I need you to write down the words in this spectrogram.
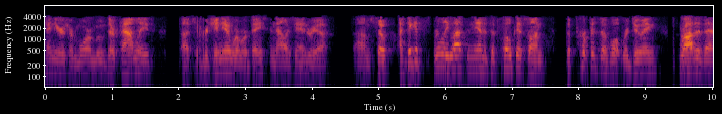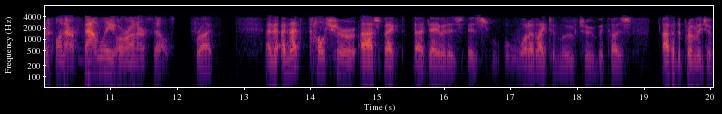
10 years or more, moved their families uh, to Virginia, where we're based in Alexandria, um, so I think it's really less in the end, a focus on the purpose of what we're doing, rather than on our family or on ourselves. Right. And and that culture aspect, uh, David, is is what I'd like to move to because I've had the privilege of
